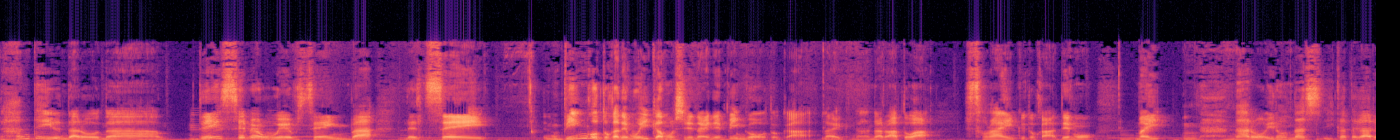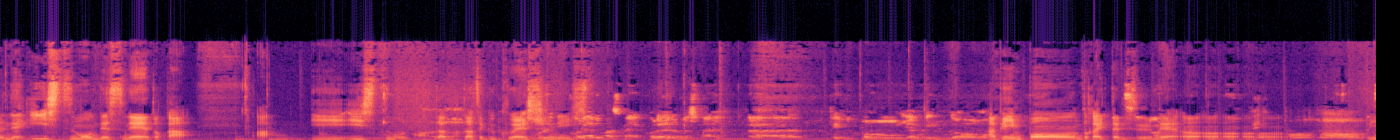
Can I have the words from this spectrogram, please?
なんて言うんだろうな There's several ways of saying but let's say ビンゴとかでもいいかもしれないねビンゴとか like なんだろうあとはストライクとかでもまあいなんだろういろんな言い方があるねいい質問ですねとかあ、いいいい質問。That, that's a good question. これありますね。これありますね。あピンポンやビンゴ。あ、ピンポーンとか言ったりするね。うんうんうんうんうん。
